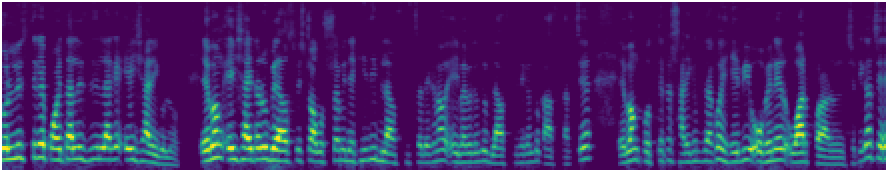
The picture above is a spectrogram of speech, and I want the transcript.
চল্লিশ থেকে পঁয়তাল্লিশ দিন লাগে এই শাড়িগুলো। এবং এই শাড়িটারও ব্লাউজ পিসটা অবশ্যই আমি দেখিয়ে দিই ব্লাউজ পিসটা দেখে নাও। এইভাবে কিন্তু ব্লাউজ পিসে কিন্তু কাজ থাকছে এবং প্রত্যেকটা শাড়ি কিন্তু দেখো হেভি ওভেনের ওয়ার্ক করা রয়েছে, ঠিক আছে?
